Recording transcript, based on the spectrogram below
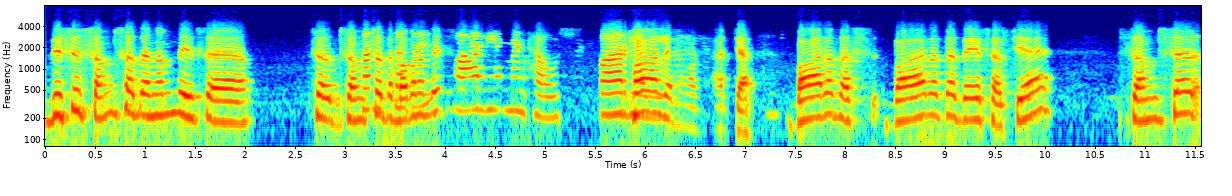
दिस् इस् संसदनम् इस् संसदभवनं इस् पार्लिमेण्ट् हौस् पार्लिमेण्ट् अच्छा। भारत भारतदेशस्य संसद्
